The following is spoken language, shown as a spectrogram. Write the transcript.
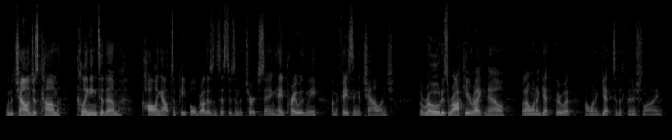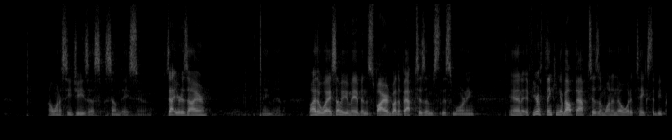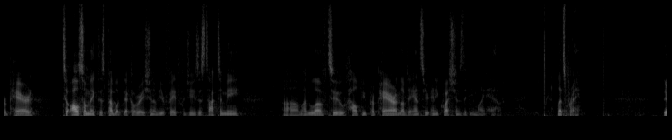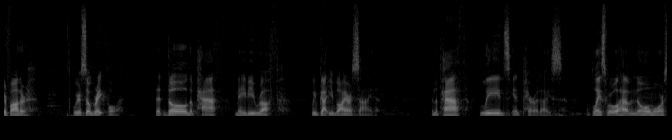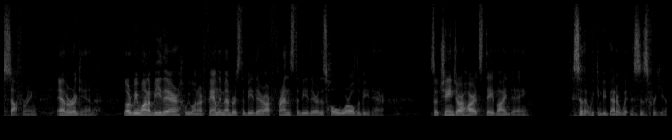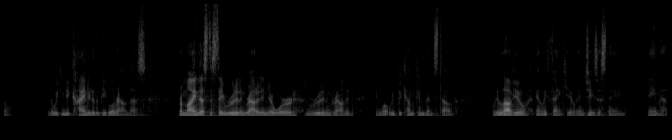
When the challenges come, clinging to them, calling out to people, brothers and sisters in the church, saying, Hey, pray with me. I'm facing a challenge. The road is rocky right now, but I want to get through it. I want to get to the finish line. I want to see Jesus someday soon. Is that your desire? Amen. Amen. By the way, some of you may have been inspired by the baptisms this morning. And if you're thinking about baptism, want to know what it takes to be prepared to also make this public declaration of your faith for Jesus, talk to me. Um, I'd love to help you prepare. I'd love to answer any questions that you might have. Let's pray. Dear Father, we are so grateful that though the path may be rough, We've got you by our side. Amen. And the path leads in paradise, a place where we'll have no more suffering ever again. Lord, we want to be there. We want our family members to be there, our friends to be there, this whole world to be there. So change our hearts day by day so that we can be better witnesses for you, that we can be kinder to the people around us. Remind us to stay rooted and grounded in your word and rooted and grounded in what we've become convinced of. We love you and we thank you. In Jesus' name, amen.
